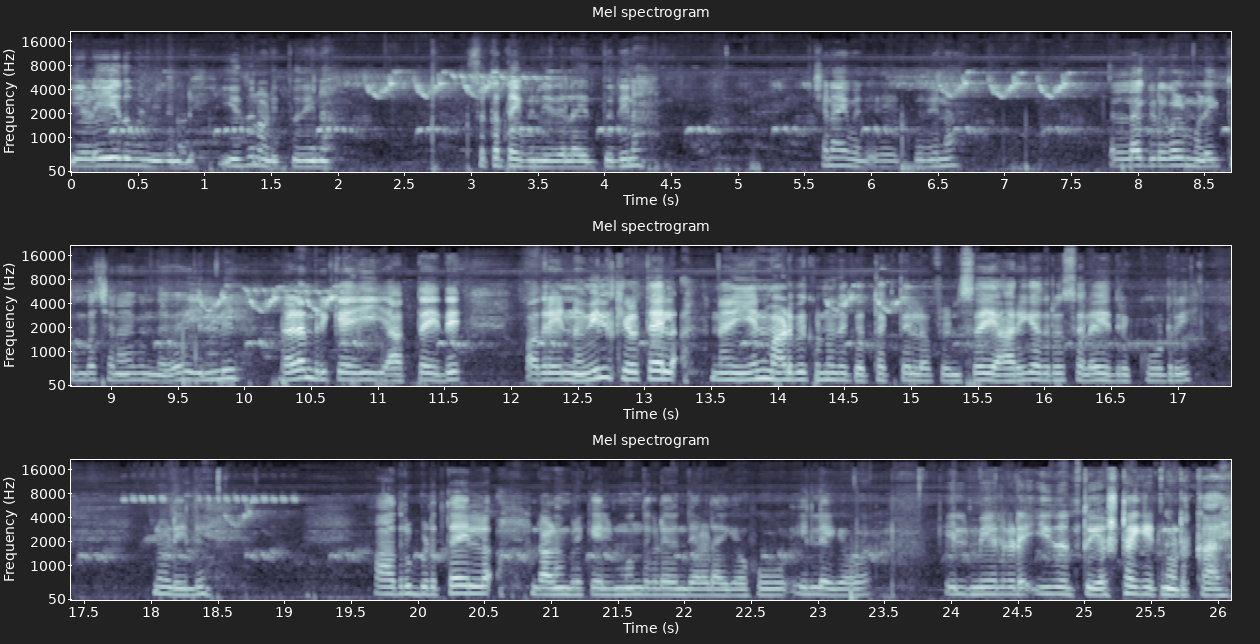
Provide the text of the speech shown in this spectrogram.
ಎಳೆಯದು ಬಂದಿದೆ ನೋಡಿ. ಇದು ನೋಡಿ ಪುದೀನ. ಸಖತ್ತಾಗಿ ಬಂದಿದೆಯಲ್ಲ ಇದು ಪುದೀನ. ಚೆನ್ನಾಗಿ ಬಂದಿದೆ ಇದು ಪುದೀನ. ಎಲ್ಲ ಗಿಡಗಳು ಮಳೆಗೆ ತುಂಬ ಚೆನ್ನಾಗಿ ಬಂದಾವೆ. ಇಲ್ಲಿ ದಾಳಂಬ್ರಿಕಾಯಿ ಆಗ್ತಾಯಿದೆ ಆದರೆ ನವಿಲ್ ಕೇಳ್ತಾ ಇಲ್ಲ. ನಾನು ಏನು ಮಾಡಬೇಕು ಅನ್ನೋದು ಗೊತ್ತಾಗ್ತಾ ಇಲ್ಲ ಫ್ರೆಂಡ್ಸ್. ಯಾರಿಗಾದರೂ ಸಲಹೆ ಇದ್ರೆ ಕೊಡ್ರಿ. ನೋಡಿ ಇಲ್ಲಿ. ಆದರೂ ಬಿಡ್ತಾ ಇಲ್ಲ. ದಾಳಂಬ್ರಿಕಾಯಿ ಇಲ್ಲಿ ಮುಂದ್ಗಡೆ ಒಂದು ಎರಡು ಆಗ್ಯಾವ. ಹೂವು ಇಲ್ಲಿ ಆಗ್ಯಾವ. ಇಲ್ಲಿ ಮೇಲ್ಗಡೆ ಇದಂತೂ ಎಷ್ಟಾಗೈತೆ ನೋಡ್ರಿ ಕಾಯಿ.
